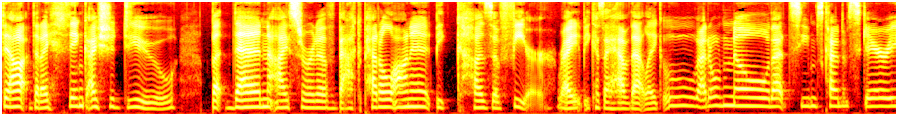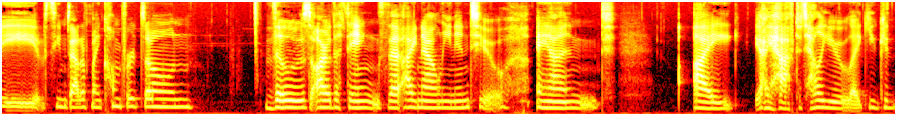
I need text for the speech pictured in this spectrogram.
thought that I think I should do, but then I sort of backpedal on it because of fear, right? Because I have that like, oh, I don't know, that seems kind of scary. It seems out of my comfort zone those are the things that I now lean into. And I I have to tell you, like you could,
